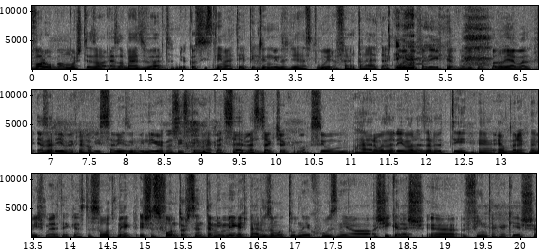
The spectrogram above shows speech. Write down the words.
valóban most ez a, ez a buzzword, hogy ökoszisztémát építünk, mint hogy ezt újra feltalálták volna, pedig, pedig hát valójában ezer évekre, ha visszanézünk, mindig ökoszisztémákat szerveztek, csak maximum három ezer évvel ezelőtti emberek nem ismerték ezt a szót még. És ez fontos, szerintem én még egy párhuzamot tudnék húzni a, a sikeres fintekek és,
